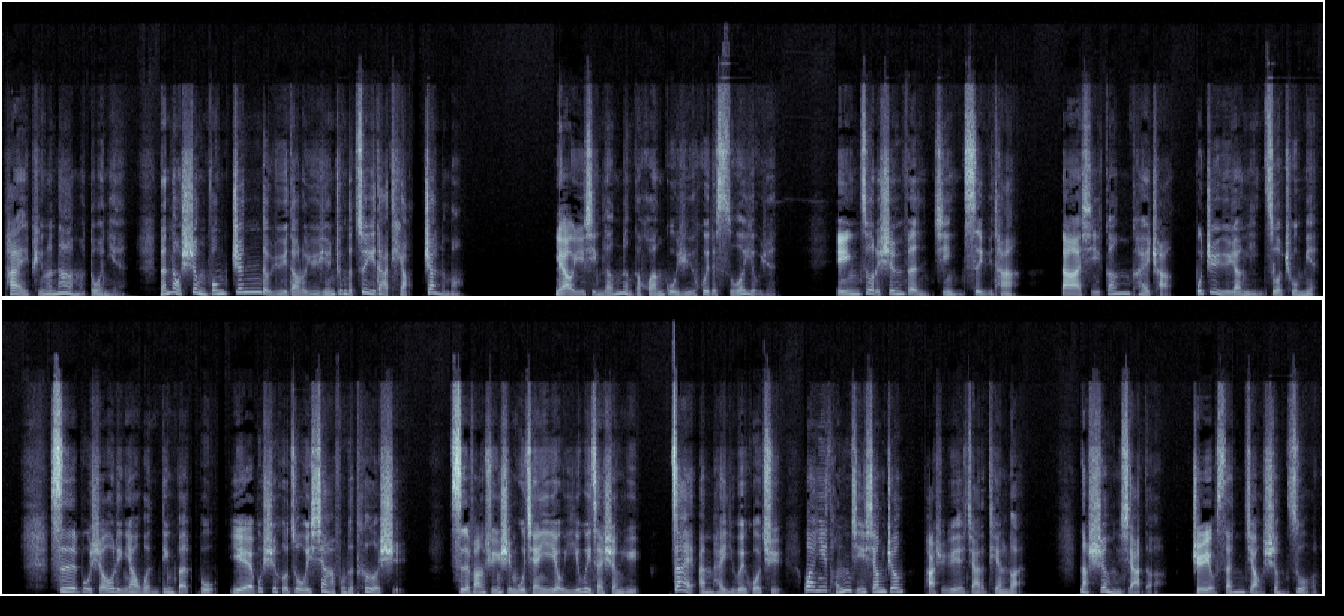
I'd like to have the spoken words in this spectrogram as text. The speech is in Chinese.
太平了那么多年，难道圣峰真的遇到了预言中的最大挑战了吗？廖一行冷冷的环顾与会的所有人，隐座的身份仅次于他，大戏刚开场，不至于让隐座出面。四部首领要稳定本部，也不适合作为下风的特使。四方巡使目前已有一位在圣域，再安排一位过去，万一同级相争，怕是越加的添乱。那剩下的只有三教圣座了。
